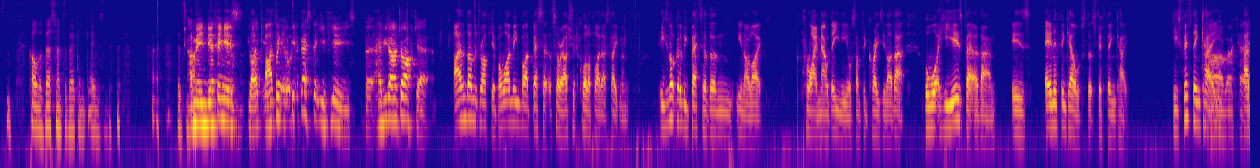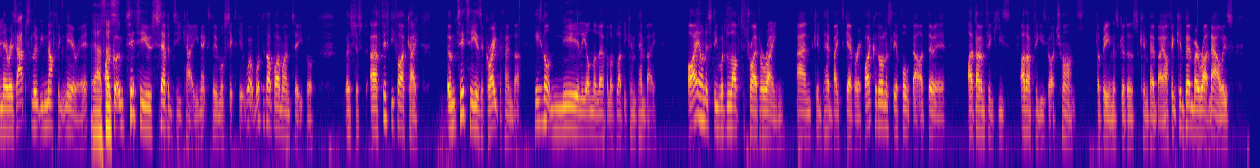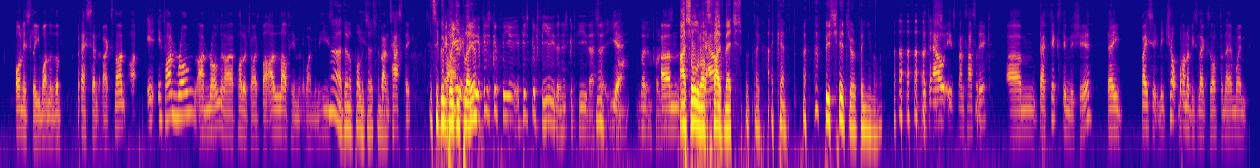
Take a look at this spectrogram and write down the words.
call him the best centre back in the game. It's, a I mean, the thing is, like, I I think think- it'll be the best that you've used. But have you done a draft yet? I haven't done the draft yet, but what I mean by best, sorry, I should qualify that statement. He's not going to be better than you know, like Prime Maldini or something crazy like that. But what he is better than is anything else that's 15k. He's 15k, Oh, okay. and there is absolutely nothing near it. yeah, so I've got him Titty, who's 70k next to him, or 60. What, what did I buy my MT for? Let's just uh, 55k. Um, Titty is a great defender. He's not nearly on the level of bloody Kimpembe. I honestly would love to try Varane and Kimpembe together. If I could honestly afford that, I'd do it. I don't think he's. I don't think he's got a chance of being as good as Kimpembe. I think Kimpembe right now is honestly one of the best centre backs. And I'm, I, if I'm wrong, I'm wrong, and I apologise. But I love him at the moment. He's, no, I don't apologize. Fantastic. it's a good If you- budget if player. You, if he's good for you, if he's good for you, then he's good for you. That's Yeah. it. You Yeah. can't- Um, I sold him after Now- five matches, but like I can appreciate your opinion on it. Vidal is fantastic. Um, they fixed him this year. They basically chopped one of his legs off, and then when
